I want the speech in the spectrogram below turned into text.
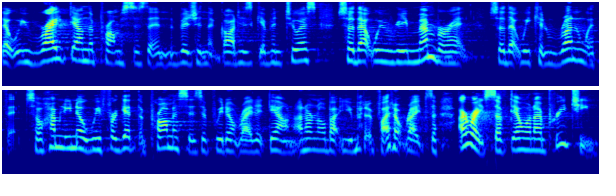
that we write down the promises and the vision that God has given to us so that we remember it, so that we can run with it. So, how many know we forget the promises if we don't write it down? I don't know about you, but if I don't write stuff, I write stuff down when I'm preaching.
